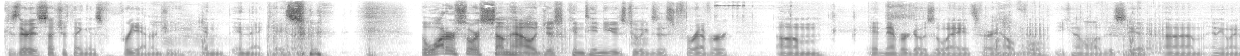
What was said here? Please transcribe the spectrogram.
because there is such a thing as free energy in, in that case. the water source somehow just continues to exist forever. Um, it never goes away. It's very helpful. You kind of love to see it. Um, anyway.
